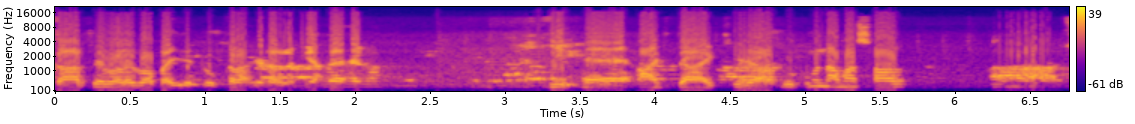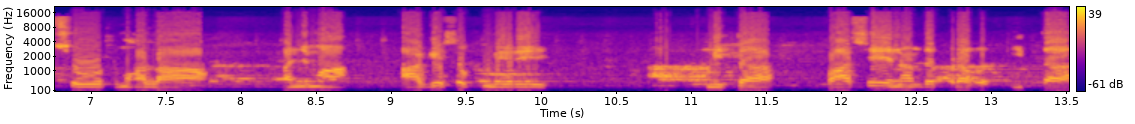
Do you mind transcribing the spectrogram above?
ਕਾਰਸੇ ਵਾਲੇ ਬਾਬਾ ਜੀ ਦਾ ਟੋਕਰਾ ਜਿਹੜਾ ਲੱਗਿਆ ਹੋਇਆ ਹੈਗਾ। ਇਹ ਹੈ ਅੱਜ ਦਾ ਇੱਥੇ ਦਾ ਹੁਕਮਨਾਮਾ ਸਾਹਿਬ। ਛੋਟ ਮਹਲਾ, ਪੰਜਵਾਂ, ਆਗੇ ਸੁਖ ਮੇਰੇ ਮੀਤਾ ਪਾਸੇ ਆਨੰਦ ਪ੍ਰਭ ਕੀਤਾ।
